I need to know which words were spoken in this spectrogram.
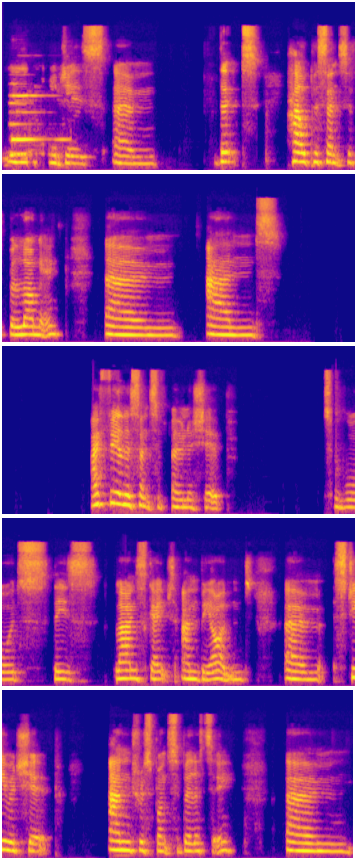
lineages um, that help a sense of belonging. Um, and I feel a sense of ownership towards these landscapes and beyond, um, stewardship and responsibility, um,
